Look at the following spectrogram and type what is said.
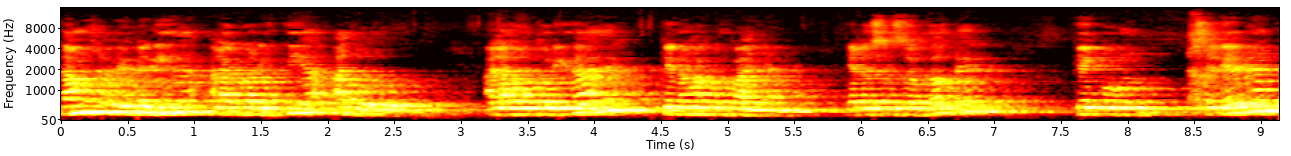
Damos la bienvenida a la Eucaristía a todos, a las autoridades que nos acompañan y a los sacerdotes que con- celebran,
